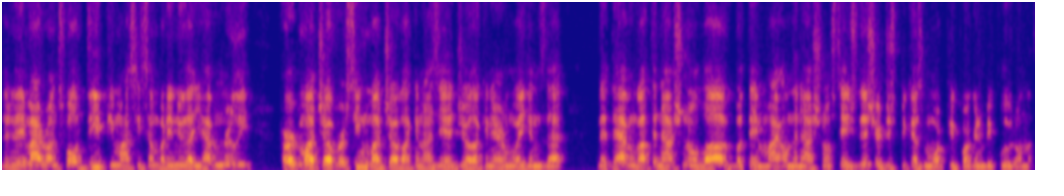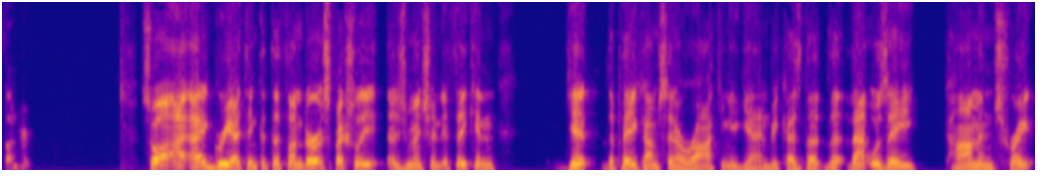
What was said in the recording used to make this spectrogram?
They, they, might run 12 deep. You might see somebody new that you haven't really heard much of or seen much of, like an Isaiah Joe, like an Aaron Wiggins, that, that they haven't got the national love, but they might on the national stage this year just because more people are going to be glued on the Thunder. So I, I agree. I think that the Thunder, especially as you mentioned, if they can get the Paycom Center rocking again, because the, the that was a common trait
